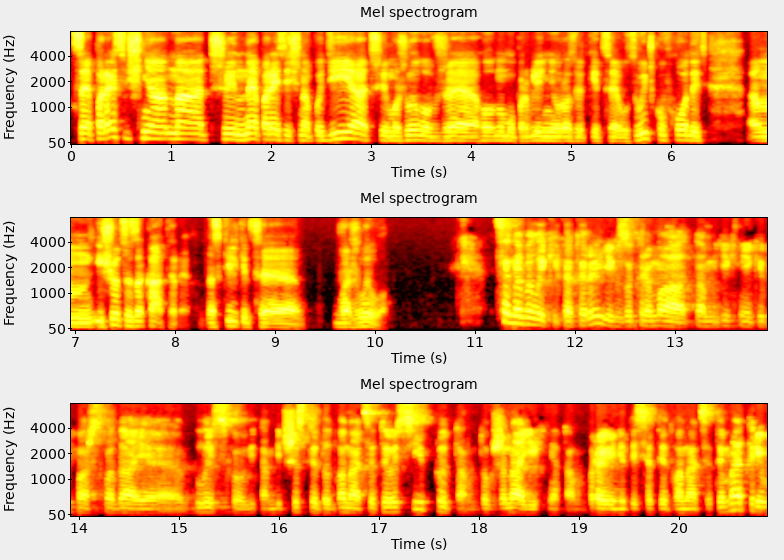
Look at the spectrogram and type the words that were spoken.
Це пересічна на чи не пересічна подія, чи можливо вже головному управлінню розвідки це у звичку входить? Ем, і що це за катери? Наскільки це важливо? Це невеликі катери. Їх зокрема, там їхній екіпаж складає близько від там від 6 до 12 осіб. Там довжина їхня там в районі 10-12 метрів.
